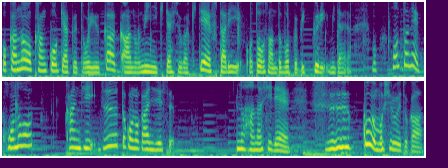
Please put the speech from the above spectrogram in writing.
他の観光客というかあの見に来た人が来て2人お父さんと僕びっくりみたいな。もう本当ねこの感じずっとこの感じです。の話ですっごい面白いとか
